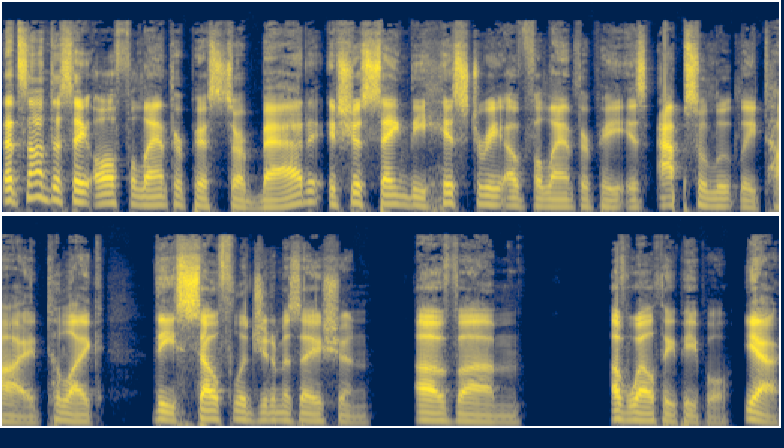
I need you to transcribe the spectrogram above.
That's not to say all philanthropists are bad. It's just saying the history of philanthropy is absolutely tied to like the self legitimization of um of wealthy people. Yeah,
